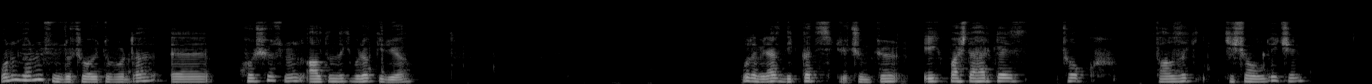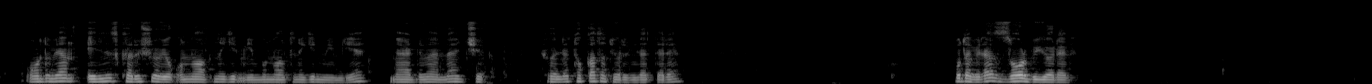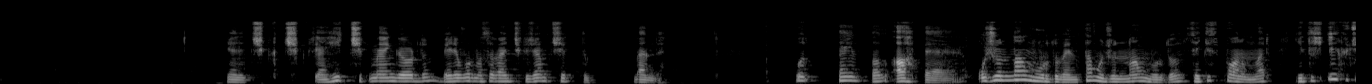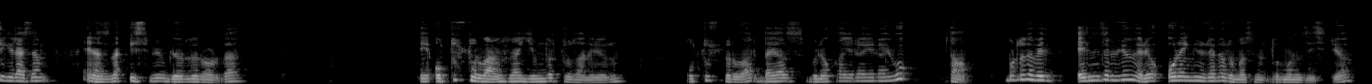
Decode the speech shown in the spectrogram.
Bunu görmüşsünüzdür çoğu YouTuber'da. Ee, koşuyorsunuz altındaki blok gidiyor. Bu da biraz dikkat istiyor. Çünkü ilk başta herkes çok fazla kişi olduğu için orada bir an eliniz karışıyor. Yok onun altına girmeyeyim, bunun altına girmeyeyim diye. Merdivenden çık. Şöyle tokat atıyoruz milletlere. Bu da biraz zor bir görev. Yani çık çık yani hiç çıkmayan gördüm. Beni vurmasa ben çıkacağım. Çıktım. Ben de. Bu paintball ah be. Ucundan vurdu beni. Tam ucundan vurdu. 8 puanım var. Yetiş ilk 3'e girersem en azından ismim görülür orada. E, 30 tur varmış. Ben 24 tur zannediyordum. 30 tur var. Beyaz blok hayır hayır hayır hop. Tamam. Burada da elinize bir yön veriyor. O rengin üzerine durmasını, durmanızı istiyor.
